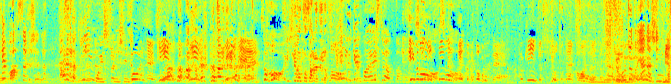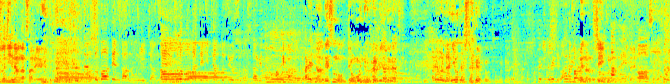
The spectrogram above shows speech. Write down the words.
結構あっさり死んじゃったあれさ銀も一緒に死んでそうね、銀、銀、二人でね。そう一仕事されてたそう。結構ええ人やったもん今、銀死んだっけとかと思って、ドキンと市長とね、かわいそうやったね。もうちょっと嫌な死に方水に流されあとバーテンダーのお兄ちゃんね、子供たちにちゃんとジュース出してあげたら、カフェかあれなんですのって思いながら見てたんですけどあれは何を出したんやろうと思いながら命はパフェなのシェイクなのみたいなああそうかそうか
